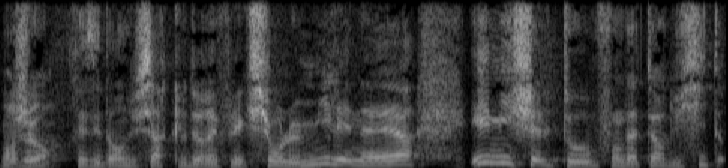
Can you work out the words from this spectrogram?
Bonjour. Président du cercle de réflexion Le Millénaire et Michel Taube, fondateur du site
